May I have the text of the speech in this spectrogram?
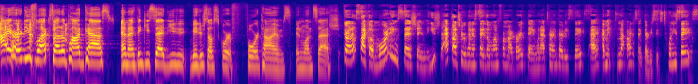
I heard you flex on a podcast. And I think you said you made yourself squirt four times in one sesh. Girl, that's like a morning session. You should I thought you were gonna say the one for my birthday when I turned 36. I, I mean not I didn't say 36, 26.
